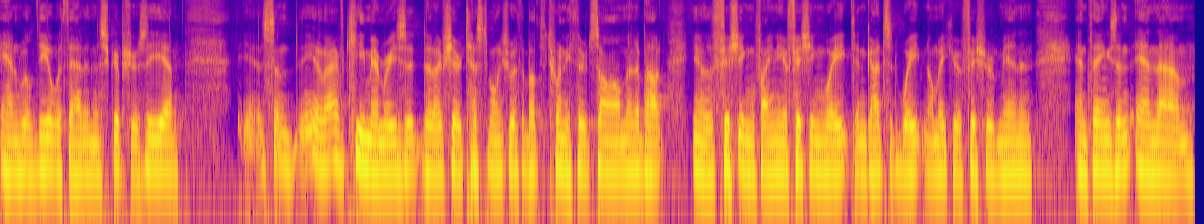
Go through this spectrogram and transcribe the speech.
and we'll deal with that in the scriptures. The, uh, some, you know, I have key memories that, that, I've shared testimonies with about the 23rd Psalm and about, you know, the fishing, finding a fishing weight, and God said, "Wait, and I'll make you a fisher of men," and and things. And and um,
